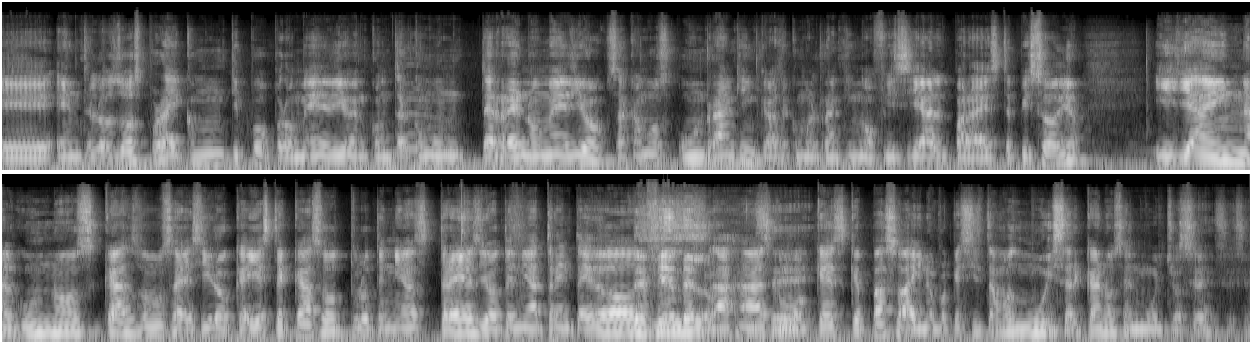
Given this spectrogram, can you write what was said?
Eh, entre los dos por ahí como un tipo promedio, encontrar como un terreno medio, sacamos un ranking que va a ser como el ranking oficial para este episodio. Y ya en algunos casos vamos a decir, ok, este caso tú lo tenías 3, yo tenía 32. Defiéndelo. Ajá, es Sí. como, ¿qué es qué pasó ahí? no Porque sí estamos muy cercanos en muchos, Sí, ¿eh? sí.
